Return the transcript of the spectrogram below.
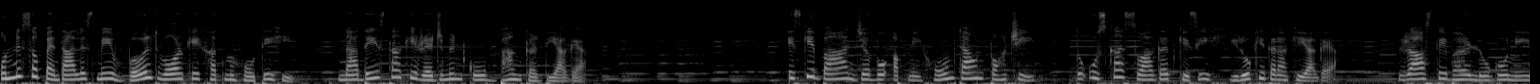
1945 में वर्ल्ड वॉर के खत्म होते ही नादेस्ता के रेजिमेंट को भंग कर दिया गया। इसके बाद जब वो अपने होम टाउन पहुँची तो उसका स्वागत किसी हीरो की तरह किया गया। रास्ते भर लोगों ने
